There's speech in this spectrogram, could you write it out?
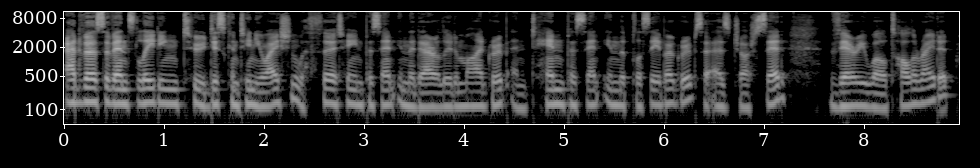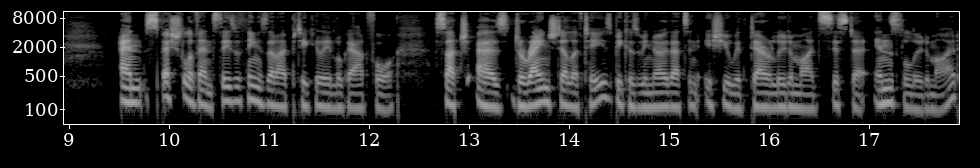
Adverse events leading to discontinuation were 13% in the darolutamide group and 10% in the placebo group. So, as Josh said, very well tolerated. And special events, these are things that I particularly look out for, such as deranged LFTs, because we know that's an issue with darolutamide's sister enzalutamide,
